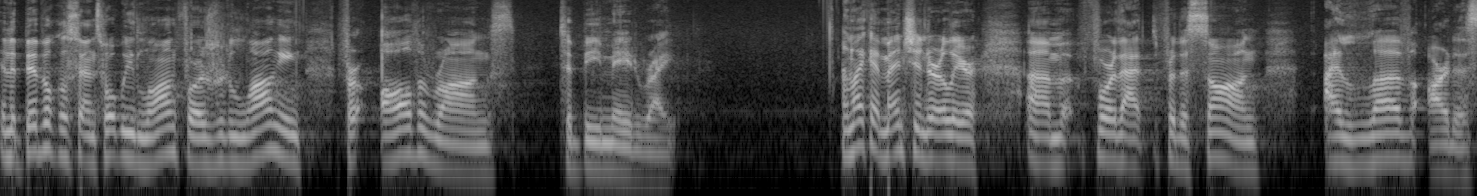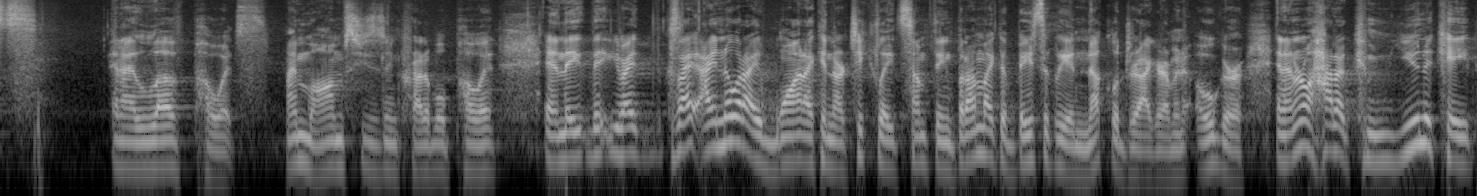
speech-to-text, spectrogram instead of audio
In the biblical sense, what we long for is we're longing for all the wrongs to be made right. And like I mentioned earlier, um, for that for the song, I love artists and I love poets. My mom, she's an incredible poet, and they, they right because I, I, know what I want. I can articulate something, but I'm like a, basically a knuckle dragger. I'm an ogre, and I don't know how to communicate.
